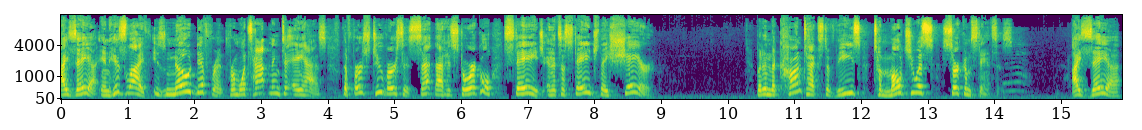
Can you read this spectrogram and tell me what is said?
Isaiah in his life is no different from what's happening to Ahaz. The first two verses set that historical stage, and it's a stage they share. But in the context of these tumultuous circumstances, Isaiah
